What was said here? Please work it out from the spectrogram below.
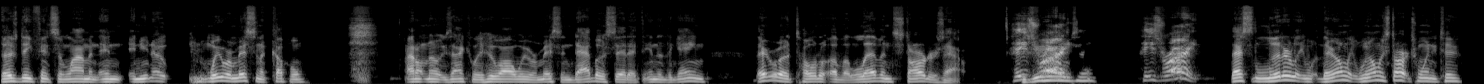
those defensive linemen, and and you know we were missing a couple. I don't know exactly who all we were missing. Dabo said at the end of the game there were a total of eleven starters out. He's you hear him right. He's right. That's literally they're only we only start twenty two.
